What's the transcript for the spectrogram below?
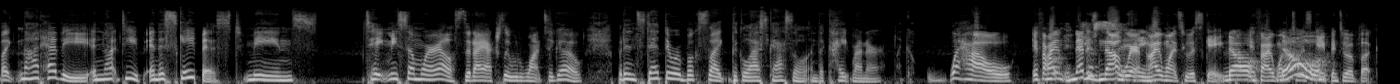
like not heavy and not deep. And escapist means take me somewhere else that I actually would want to go. But instead, there were books like The Glass Castle and The Kite Runner. Like, wow! If oh, I that is not where. I want to escape. No, if I want to escape into a book.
